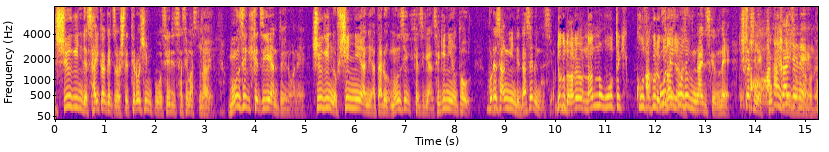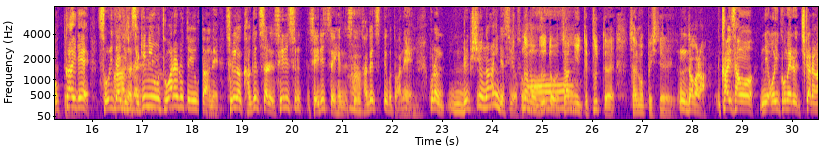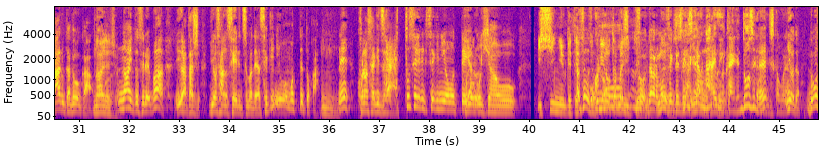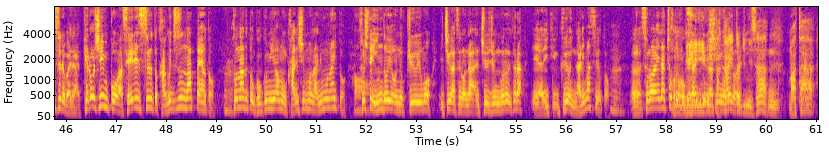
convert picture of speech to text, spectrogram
衆議院で再可決をしてテロ新法を成立させますとね、はい。問責決議案というのがね衆議院の不信任案に当たる問責決議案責任を問う。これ参議院で出せるんですよ、だけどあれは何の法的拘あ束力法的ないじゃない拘束力ないですけどね。しかしね国会でね国会で総理大臣が責任を問われるということはねそれが可決される成立する成立って変ですけど可決っていうことはねこれは歴史上ないんですよだからもうずっと参議院行ってプッて最後っぺして。うんだから解散をに追い込める力があるかどうか。ないでしょないとすれば私予算成立までは責任を持ってとか、ね。この先ずっと成立責任を持ってやる。このご批判を一心に受けてあそうそうお国のためにっていう。そうだから問責決議はいらない何を言い。たいねどうすればいいんですかこれ。いやだどうすればじゃあテロ新法が成立すると確実になったよと、となると国民はもう関心も何もないと。そしてインド洋の給油も1月のな中旬頃からいや行く行くようになりますよと、うん。その間ちょっこと国際的に信用高い時にさ、また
